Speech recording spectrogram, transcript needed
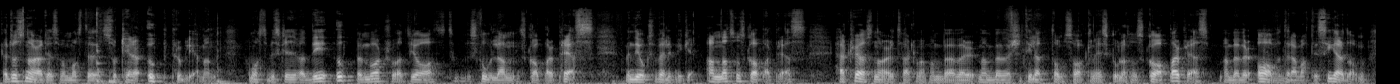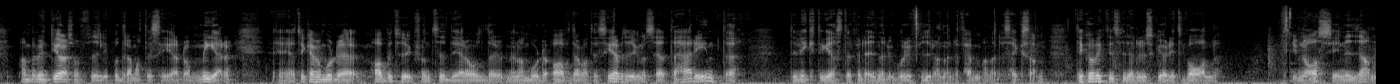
Jag tror snarare att det är så att man måste sortera upp problemen. Man måste beskriva, det är uppenbart så att ja, skolan skapar press. Men det är också väldigt mycket annat som skapar press. Här tror jag snarare tvärtom att man behöver, man behöver se till att de sakerna i skolan som skapar press, man behöver avdramatisera dem. Man behöver inte göra som Filip och dramatisera dem mer. Eh, jag tycker att man borde ha betyg från tidigare ålder men man borde avdramatisera betygen och säga att det här är inte det viktigaste för dig när du går i fyran eller femman eller sexan. Det kan vara viktigt för dig när du ska göra ditt val gymnasie i nian.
